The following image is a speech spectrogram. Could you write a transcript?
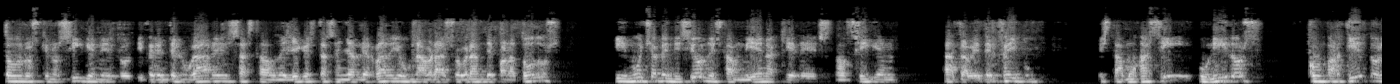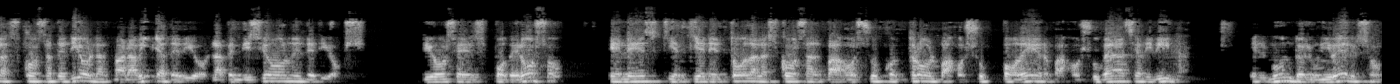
todos los que nos siguen en los diferentes lugares, hasta donde llegue esta señal de radio, un abrazo grande para todos y muchas bendiciones también a quienes nos siguen a través del Facebook. Estamos así, unidos, compartiendo las cosas de Dios, las maravillas de Dios, las bendiciones de Dios. Dios es poderoso, Él es quien tiene todas las cosas bajo su control, bajo su poder, bajo su gracia divina. El mundo, el universo,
